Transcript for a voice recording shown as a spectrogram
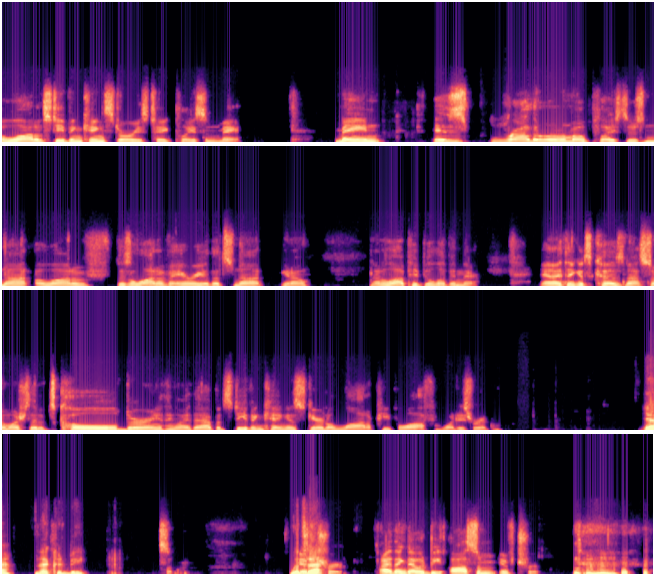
A lot of Stephen King stories take place in Maine. Maine is rather a remote place. There's not a lot of there's a lot of area that's not, you know, not a lot of people living there. And I think it's because not so much that it's cold or anything like that, but Stephen King has scared a lot of people off of what he's written. Yeah, that could be Awesome. what's if that true. I think that would be awesome if true. Mhm.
